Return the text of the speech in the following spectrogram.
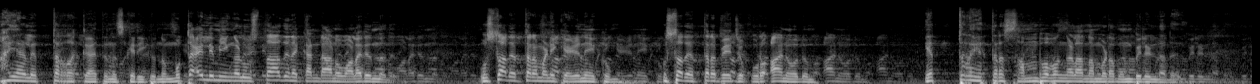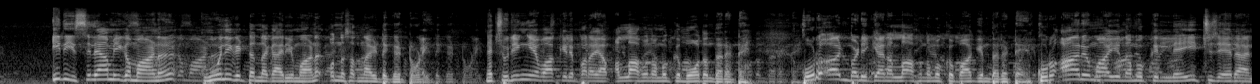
അയാൾ എത്ര റക്കാത്ത് നിസ്കരിക്കുന്നു? മുത്തലിമീങ്ങൾ ഉസ്താദിനെ കണ്ടാണ് വളരുന്നത്. ഉസ്താദ് എത്ര മണിക്ക് എഴുന്നേക്കും? ഉസ്താദ് എത്ര പേജ് ഖുർആൻ എത്ര എത്ര സംഭവങ്ങളാണ് നമ്മുടെ മുമ്പിലുള്ളത്? ഇത് ഇസ്ലാമികമാണ് കൂലി കിട്ടുന്ന കാര്യമാണ്. ഒന്ന് നന്നായിട്ട് കേട്ടോളി. ഞാൻ ചുരുങ്ങിയ വാക്കിൽ പറയാം അള്ളാഹു നമുക്ക് ബോധം തരട്ടെ. ഖുർആൻ പഠിക്കാൻ അള്ളാഹു നമുക്ക് ഭാഗ്യം തരട്ടെ. ഖുർആനുമായി നമുക്ക് ലയിച്ചു ചേരാൻ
